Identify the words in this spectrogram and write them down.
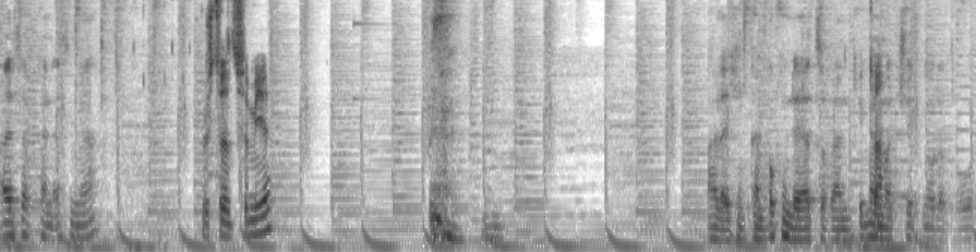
Alex, ich hab kein Essen mehr. Bist du jetzt für mir? Alter, ich hab keinen Bock hinterher zu rennen. Gib mir Ja. mal Chicken oder Brot.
